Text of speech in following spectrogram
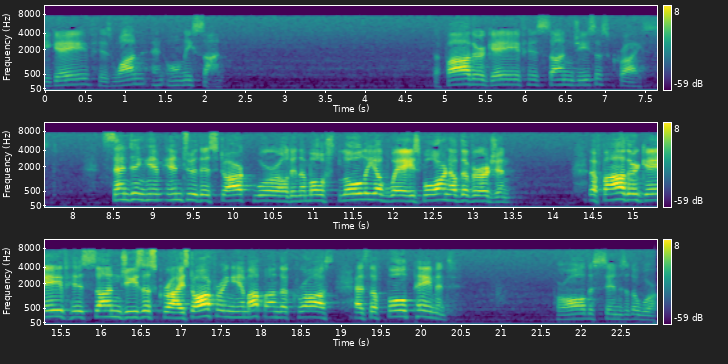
He gave his one and only Son. The Father gave his Son, Jesus Christ, sending him into this dark world in the most lowly of ways, born of the Virgin. The Father gave his Son, Jesus Christ, offering him up on the cross as the full payment for all the sins of the world.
